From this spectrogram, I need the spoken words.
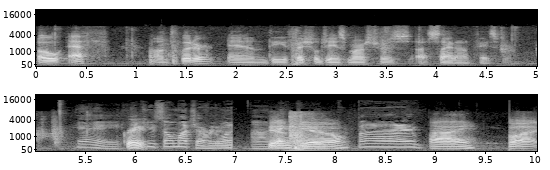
OF on Twitter and the official James Marsters uh, site on Facebook. Yay. Great. Thank you so much, everyone. Um, Yeah. Thank you. Bye. Bye. Bye.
